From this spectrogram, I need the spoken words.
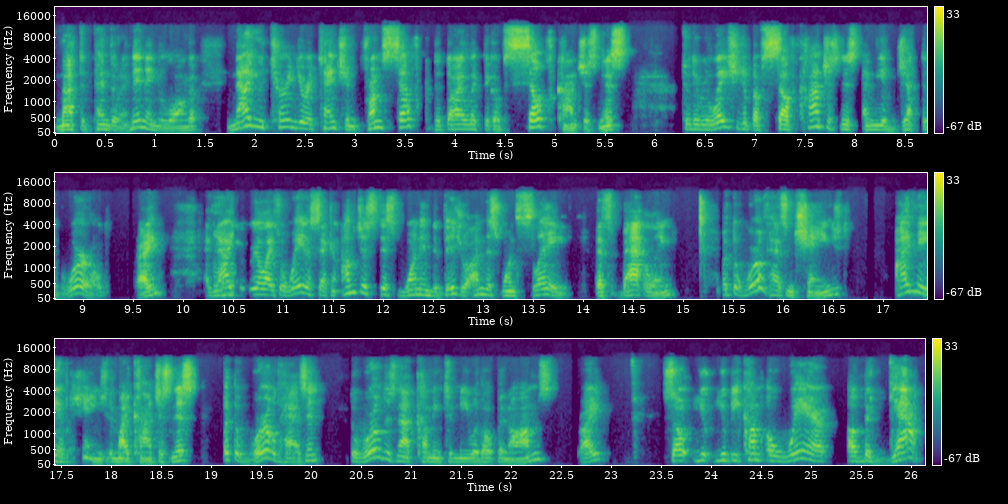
not dependent on him any longer. Now you turn your attention from self, the dialectic of self consciousness, to the relationship of self consciousness and the objective world, right? And now mm-hmm. you realize, well, wait a second, I'm just this one individual, I'm this one slave that's battling, but the world hasn't changed. I may have mm-hmm. changed in my consciousness, but the world hasn't. The world is not coming to me with open arms, right? So you, you become aware of the gap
